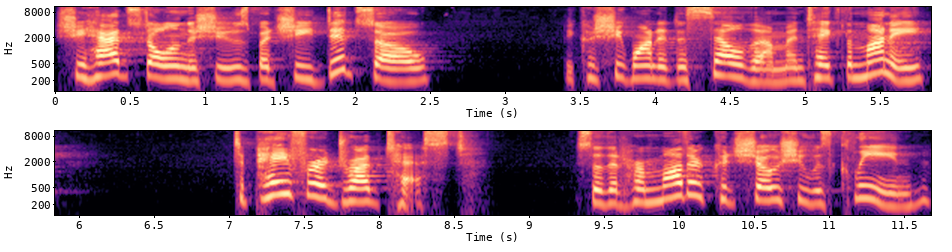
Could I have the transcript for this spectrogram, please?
she had stolen the shoes, but she did so because she wanted to sell them and take the money to pay for a drug test so that her mother could show she was clean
